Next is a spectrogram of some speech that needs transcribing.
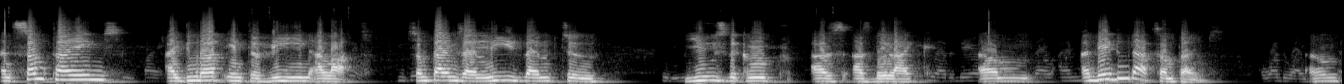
and sometimes I do not intervene a lot. Sometimes I leave them to use the group as as they like, um, and they do that sometimes. Um,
